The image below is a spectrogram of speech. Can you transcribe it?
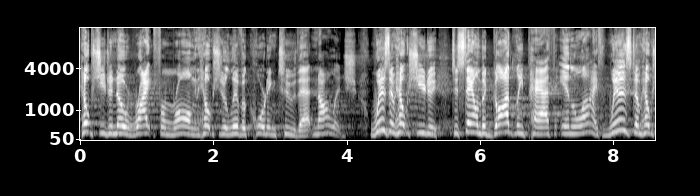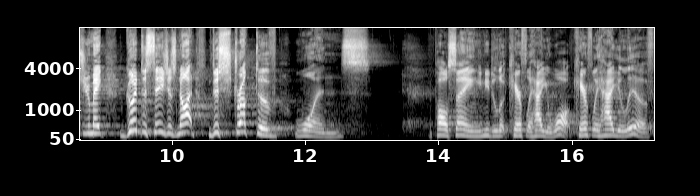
helps you to know right from wrong and helps you to live according to that knowledge. Wisdom helps you to, to stay on the godly path in life. Wisdom helps you to make good decisions, not destructive ones. Paul's saying you need to look carefully how you walk, carefully how you live,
